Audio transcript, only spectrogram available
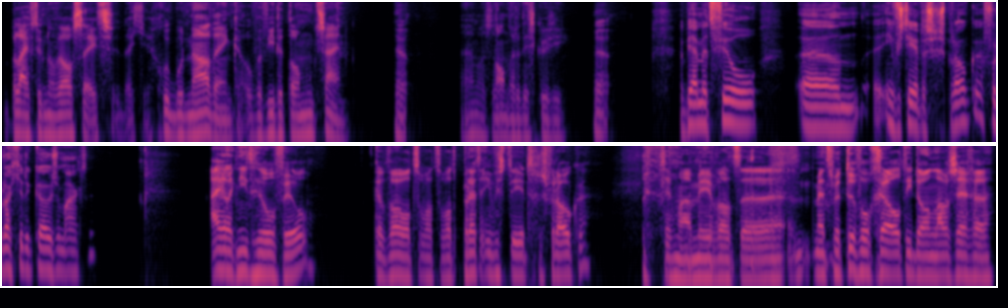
Het blijft natuurlijk nog wel steeds dat je goed moet nadenken over wie dat dan moet zijn. Ja. Dat is een andere discussie. Heb jij met veel ehm, investeerders gesproken voordat je de keuze maakte? Eigenlijk niet heel veel. Ik heb wel wat, wat, wat pret-investeerders gesproken. Zeg maar meer wat eh, mensen met te veel geld die dan, laten we zeggen,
